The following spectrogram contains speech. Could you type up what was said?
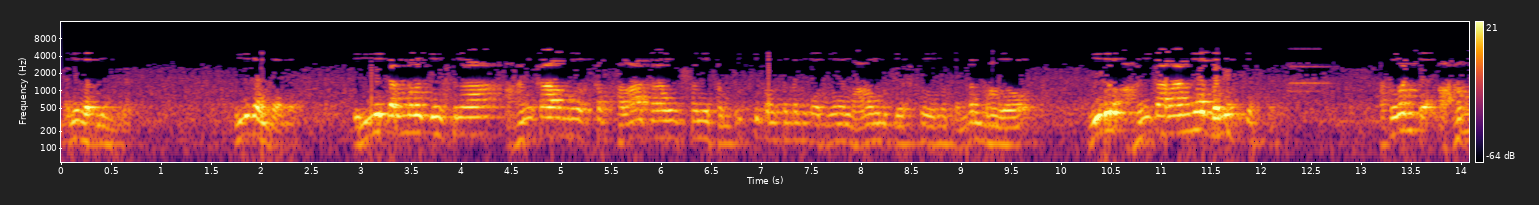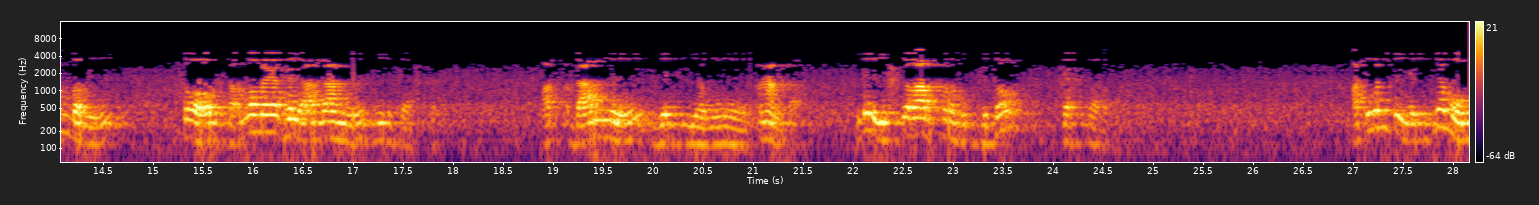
అని వర్ణించారు. ఎందుకంటే ఎన్ని కర్మలు చేసినా అహంకారం యొక్క ఫలాకాంక్షని సంతృప్తి పరచడం కోసమే మానవుడు చేస్తూ ఉన్న సందర్భంలో వీడు అహంకారాన్నే బలిస్తాడు అటువంటి అహం బలి సో సర్వమేధ యాగాన్ని వీడు చేస్తాడు. దాన్ని యజ్ఞము అని అంటారు. అంటే ఈశ్వరార్పణ బుద్ధితో చేస్తారు. అటువంటి యజ్ఞము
